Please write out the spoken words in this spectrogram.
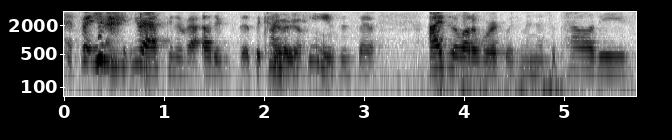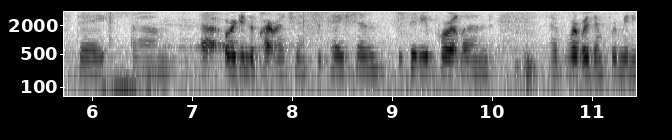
but you're you're asking about other the, the kinds Yeah, yeah. of teams, and so I do a lot of work with municipalities, state, um, uh, Oregon Department of Transportation, the City of Portland. Mhm. I've worked with them for many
